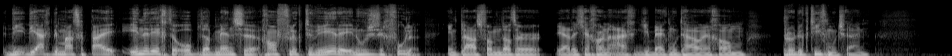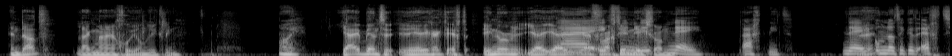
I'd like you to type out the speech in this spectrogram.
die, die eigenlijk de maatschappij inrichten op dat mensen gewoon fluctueren in hoe ze zich voelen. In plaats van dat er, ja, dat je gewoon eigenlijk je bek moet houden en gewoon productief moet zijn. En dat lijkt mij een goede ontwikkeling. Mooi. Jij bent, jij kijkt echt enorm, jij, jij, jij Nee, verwacht hier niks dit- van. Nee, eigenlijk niet. Nee, Nee? omdat ik het echt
